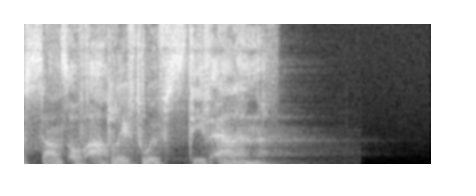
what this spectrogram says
The Sons of Uplift with Steve Allen.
